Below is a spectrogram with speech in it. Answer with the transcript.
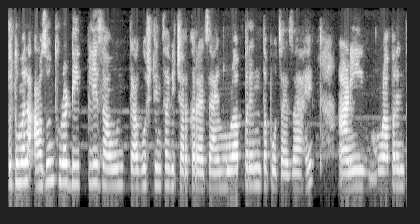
तर तुम्हाला अजून थोडं डीपली जाऊन त्या गोष्टींचा विचार करायचा आहे. मुळापर्यंत पोचायचं आहे. आणि मुळापर्यंत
